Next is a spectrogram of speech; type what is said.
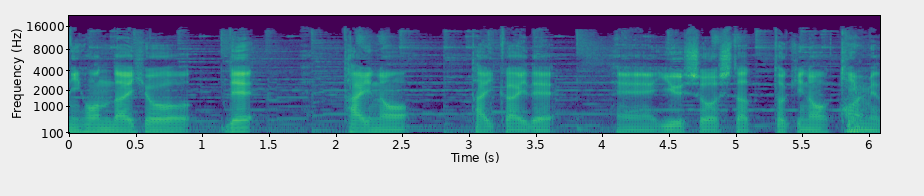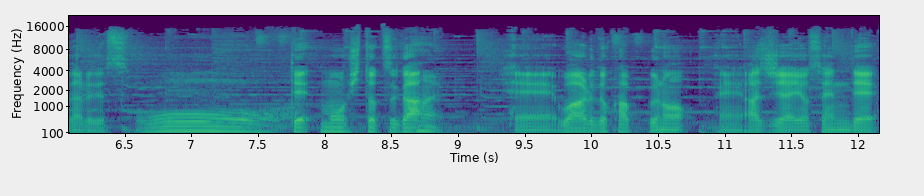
日本代表でタイの大会で、えー優勝した時の金メダルです、おおでもう一つが、はい、えーワールドカップの、えーアジア予選で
